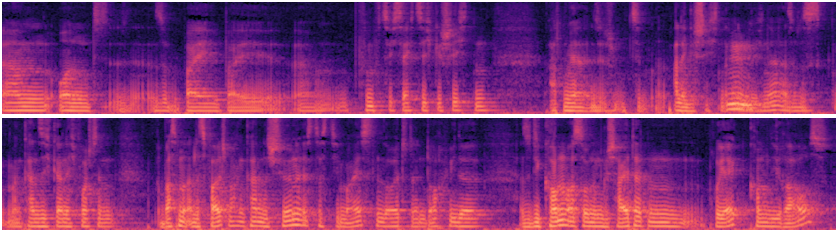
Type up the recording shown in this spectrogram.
Ähm, und also bei, bei ähm, 50, 60 Geschichten hatten wir alle Geschichten mhm. eigentlich. Ne? Also das, man kann sich gar nicht vorstellen, was man alles falsch machen kann. Das Schöne ist, dass die meisten Leute dann doch wieder, also die kommen aus so einem gescheiterten Projekt, kommen die raus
